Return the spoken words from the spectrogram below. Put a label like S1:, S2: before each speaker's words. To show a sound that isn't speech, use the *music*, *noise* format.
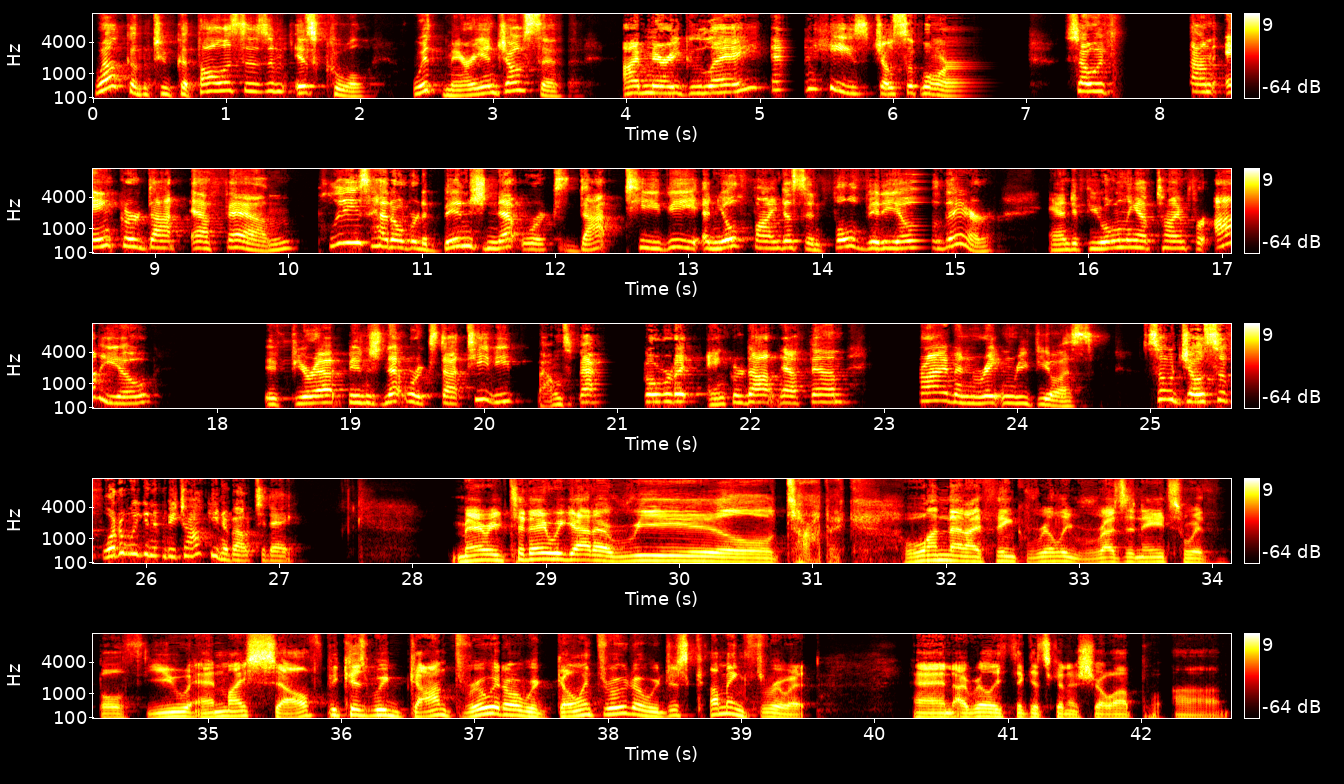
S1: Welcome to Catholicism is Cool with Mary and Joseph. I'm Mary Goulet and he's Joseph Warren. So if on anchor.fm, please head over to bingenetworks.tv and you'll find us in full video there. And if you only have time for audio, if you're at bingenetworks.tv, bounce back over to anchor.fm, subscribe and rate and review us. So, Joseph, what are we going to be talking about today?
S2: Mary, today we got a real topic, one that I think really resonates with both you and myself because we've gone through it, or we're going through it, or we're just coming through it. And I really think it's going to show up um,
